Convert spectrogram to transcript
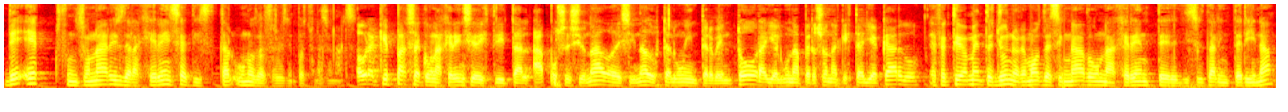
de exfuncionarios de la Gerencia Distrital 1 del Servicio de Impuestos Nacionales. Ahora, ¿qué pasa con la gerencia distrital? ¿Ha posesionado, ha designado usted algún interventor? ¿Hay alguna persona que esté allí a cargo? Efectivamente, Junior, hemos designado una gerente distrital interina,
